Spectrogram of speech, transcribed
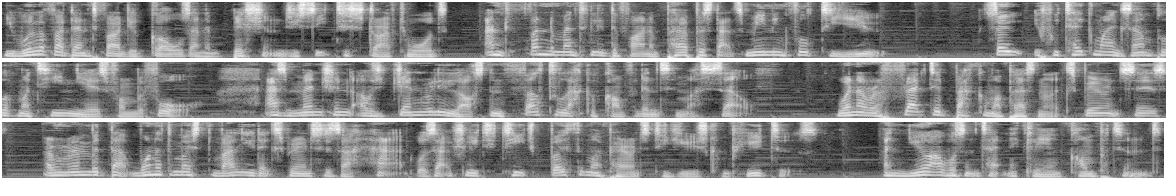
you will have identified your goals and ambitions you seek to strive towards and fundamentally define a purpose that's meaningful to you. So if we take my example of my teen years from before, as mentioned I was generally lost and felt a lack of confidence in myself. When I reflected back on my personal experiences, I remembered that one of the most valued experiences I had was actually to teach both of my parents to use computers. I knew I wasn't technically incompetent,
